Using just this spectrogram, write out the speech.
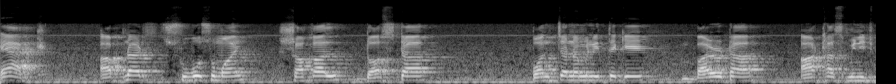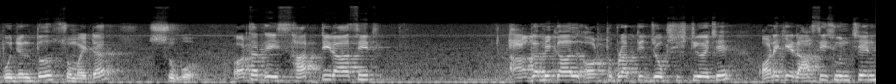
এক। আপনার শুভ সময় সকাল দশটা পঞ্চান্ন মিনিট থেকে বারোটা আঠাশ মিনিট পর্যন্ত সময়টা শুভ। অর্থাৎ এই সাতটি রাশির আগামীকাল অর্থপ্রাপ্তির যোগ সৃষ্টি হয়েছে। অনেকে রাশি শুনছেন,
